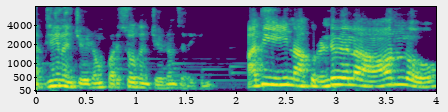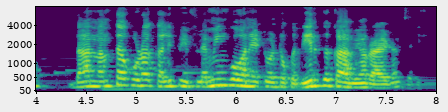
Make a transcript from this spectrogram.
అధ్యయనం చేయడం పరిశోధన చేయడం జరిగింది. అది నాకు రెండు వేల ఆరులో దాన్నంతా కూడా కలిపి ఫ్లెమింగో అనేటువంటి ఒక దీర్ఘకావ్యం రాయడం జరిగింది.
